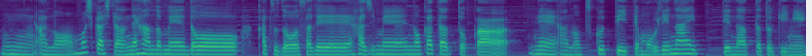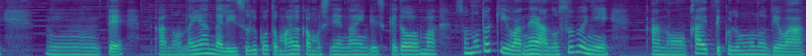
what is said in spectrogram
うん、あのもしかしたらねハンドメイド活動され始めの方とかねあの作っていても売れないってなった時にうんってあの悩んだりすることもあるかもしれないんですけど、まあ、その時はねあのすぐにあの帰ってくるものでは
